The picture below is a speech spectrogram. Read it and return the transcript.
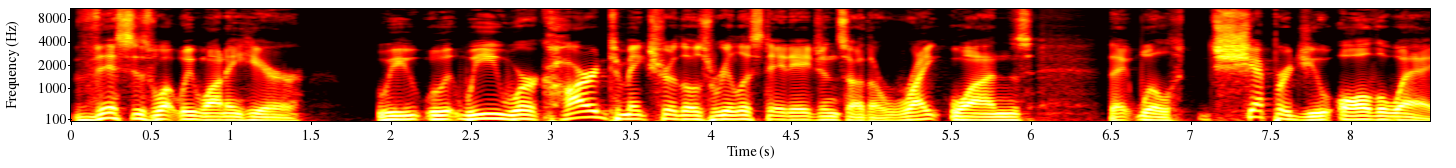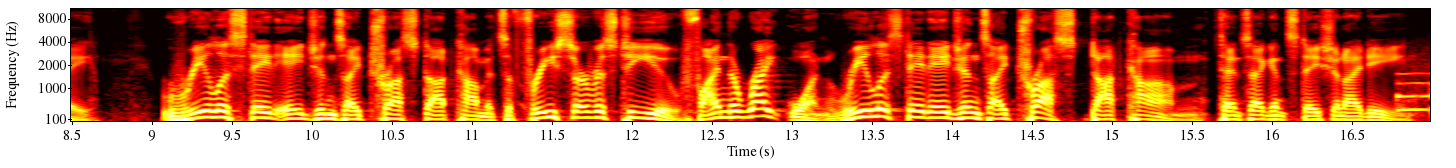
This is what we want to hear. We we work hard to make sure those real estate agents are the right ones that will shepherd you all the way realestateagentsitrust.com. It's a free service to you. Find the right one. realestateagentsitrust.com. 10 second station ID.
